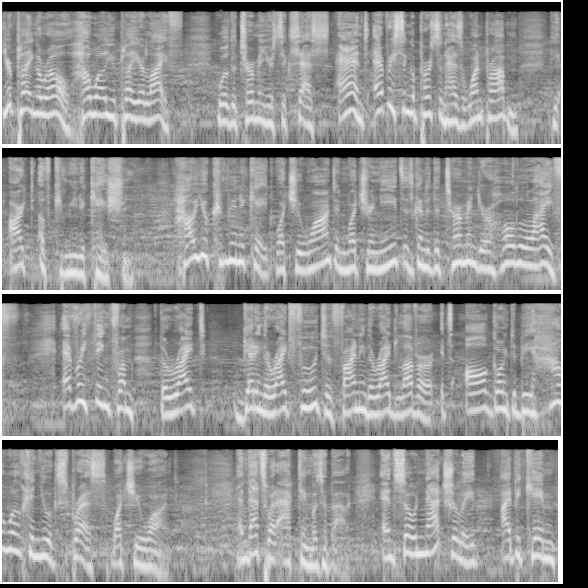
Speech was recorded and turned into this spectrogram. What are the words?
You're playing a role. How well you play your life will determine your success. And every single person has one problem the art of communication. How you communicate what you want and what your needs is going to determine your whole life. Everything from the right getting the right food to finding the right lover, it's all going to be how well can you express what you want. And that's what acting was about. And so naturally, I became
